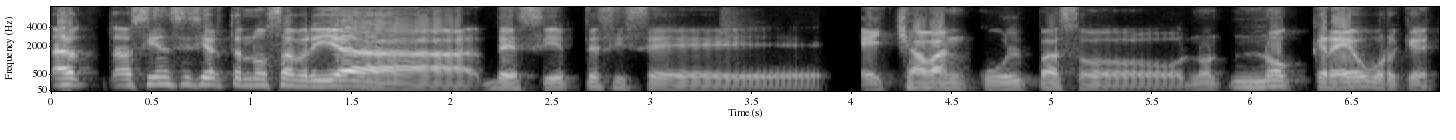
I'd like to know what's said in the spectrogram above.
A, ciencia cierta no sabría decirte si se echaban culpas o no, no creo porque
